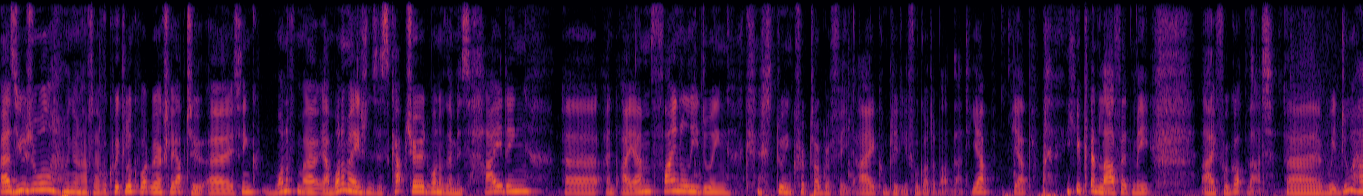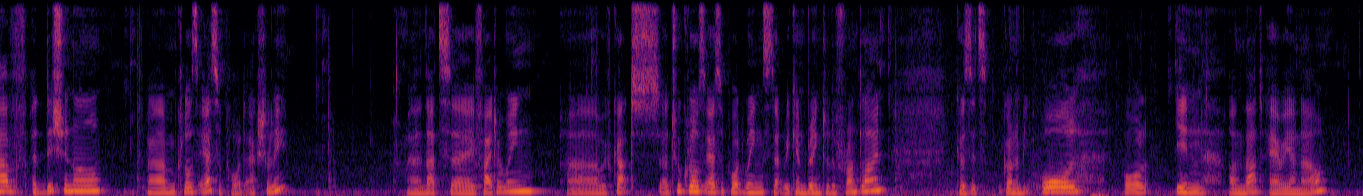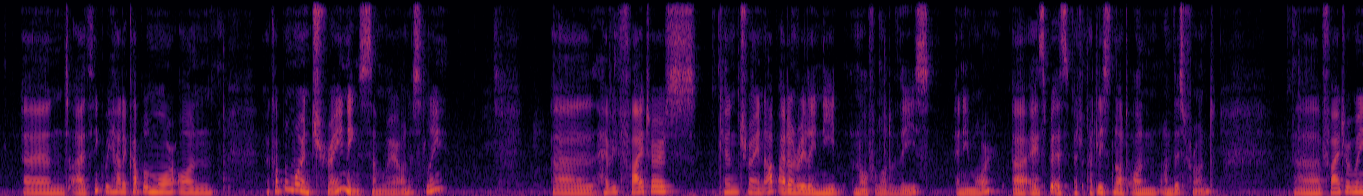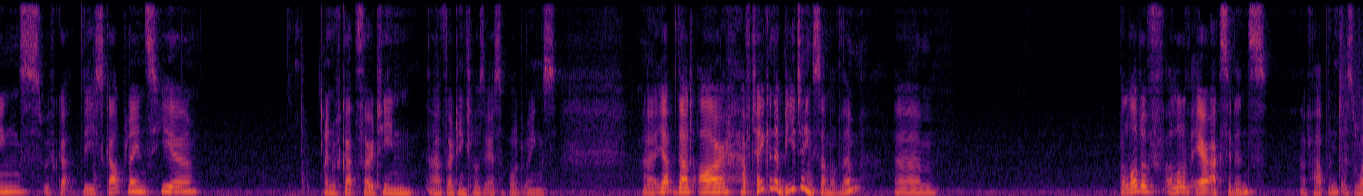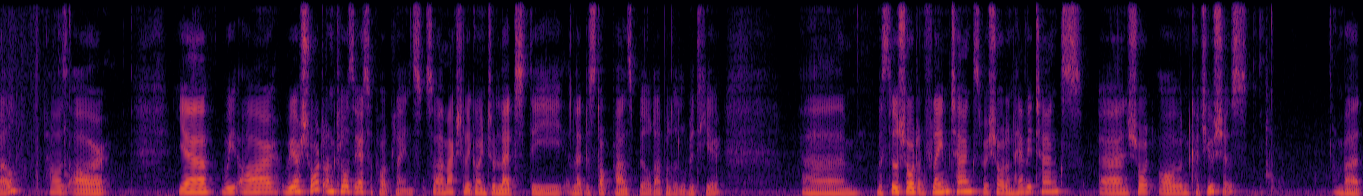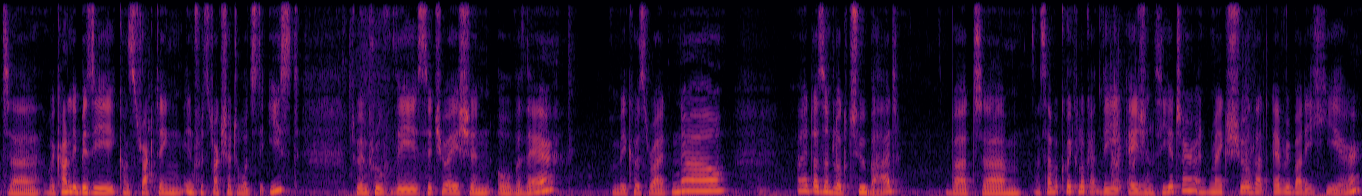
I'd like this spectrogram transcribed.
As usual, we're going to have to have a quick look what we're actually up to. I think one of my yeah, one of my agents is captured, one of them is hiding, uh, and I am finally doing doing cryptography. I completely forgot about that. Yep, yep. you can laugh at me. I forgot that. Uh, we do have additional um, close air support actually. Uh, that's a fighter wing. Uh, we've got uh, two close air support wings that we can bring to the front line because it's going to be all all in on that area now and I think we had a couple more on a couple more in training somewhere honestly. Uh, heavy fighters can train up. I don't really need an awful lot of these anymore. Uh, it's, it's at least not on on this front. Uh, fighter wings we've got the scout planes here. And we've got 13 uh, 13 close air support wings. Uh, yep, that are have taken a beating. Some of them. Um, a lot of a lot of air accidents have happened as well. How's our? Yeah, we are we are short on close air support planes, so I'm actually going to let the let the stockpiles build up a little bit here. Um, we're still short on flame tanks. We're short on heavy tanks uh, and short on Katyushas. But uh, we're currently busy constructing infrastructure towards the east to improve the situation over there. Because right now it doesn't look too bad. But um, let's have a quick look at the Asian theater and make sure that everybody here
